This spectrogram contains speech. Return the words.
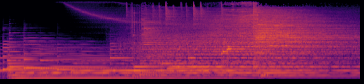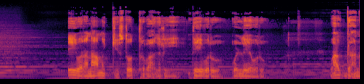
ದೇವರ ನಾಮಕ್ಕೆ ಸ್ತೋತ್ರವಾಗಲಿ. ದೇವರು ಒಳ್ಳೆಯವರು. ವಾಗ್ದಾನ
